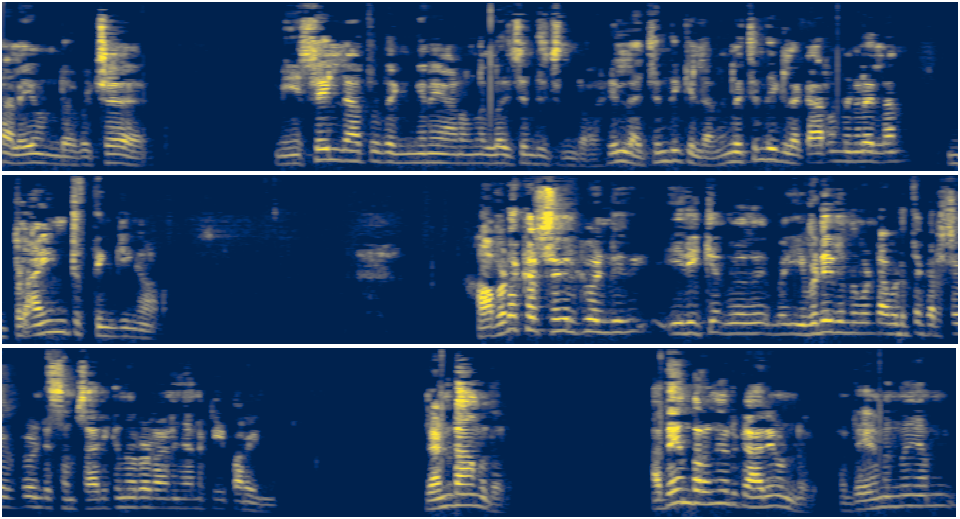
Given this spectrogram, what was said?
തലയുണ്ട്. പക്ഷേ മീശയില്ലാത്തത് എങ്ങനെയാണെന്നുള്ളത് ചിന്തിച്ചിട്ടുണ്ടോ? ഇല്ല ചിന്തിക്കില്ല. നിങ്ങൾ ചിന്തിക്കില്ല. കാരണം നിങ്ങളെല്ലാം ബ്ലൈൻഡ് തിങ്കിങ് ആണ്. അവിടെ കർഷകർക്ക് വേണ്ടി ഇരിക്കുന്നത് ഇവിടെ ഇരുന്നു കൊണ്ട് അവിടുത്തെ കർഷകർക്ക് വേണ്ടി സംസാരിക്കുന്നവരോടാണ് ഞാനിപ്പോ ഈ പറയുന്നത്. രണ്ടാമത് അദ്ദേഹം പറഞ്ഞൊരു കാര്യമുണ്ട്. അദ്ദേഹം എന്ന് ഞാൻ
